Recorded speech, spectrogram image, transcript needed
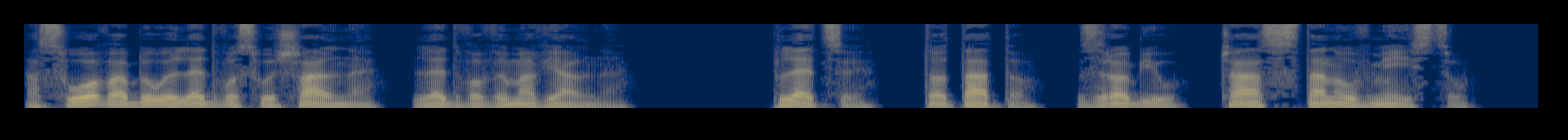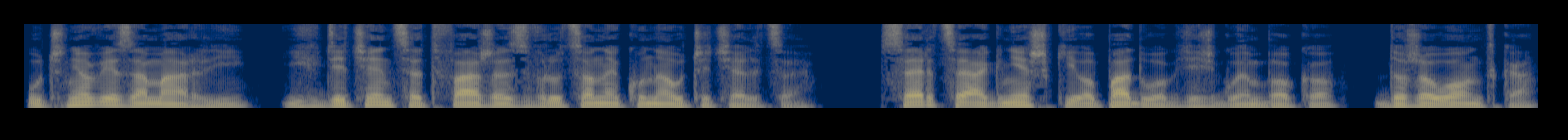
a słowa były ledwo słyszalne, ledwo wymawialne. Plecy, to tato, zrobił, czas stanął w miejscu. Uczniowie zamarli, ich dziecięce twarze zwrócone ku nauczycielce. Serce Agnieszki opadło gdzieś głęboko, do żołądka,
